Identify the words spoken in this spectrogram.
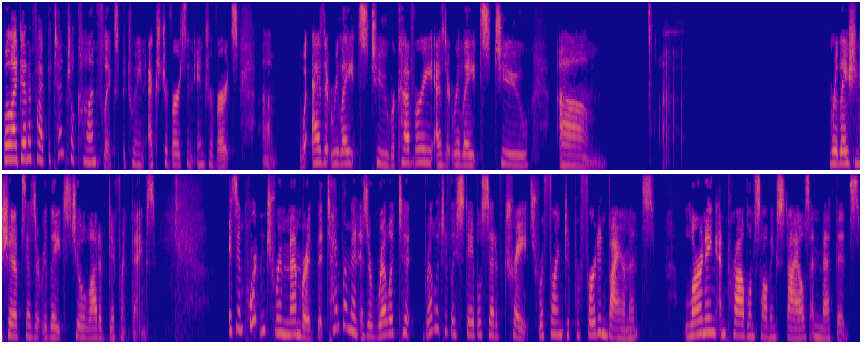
We'll identify potential conflicts between extroverts and introverts um, as it relates to recovery, as it relates to um, uh, relationships, as it relates to a lot of different things. It's important to remember that temperament is a relative, relatively stable set of traits referring to preferred environments, learning and problem-solving styles and methods,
